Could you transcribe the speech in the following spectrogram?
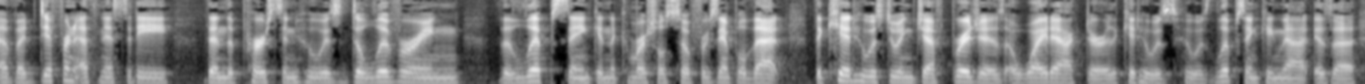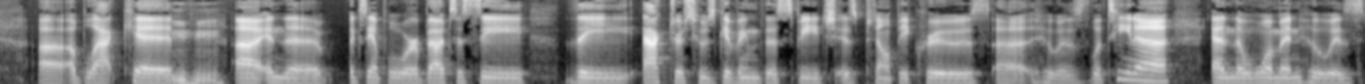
of a different ethnicity than the person who is delivering the lip sync in the commercial. So, for example, that the kid who was doing Jeff Bridges, a white actor, the kid who was who was lip syncing that is a uh, a black kid. Mhm. Uh, in the example we're about to see, the actress who's giving the speech is Penelope Cruz, uh, who is Latina, and the woman who is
